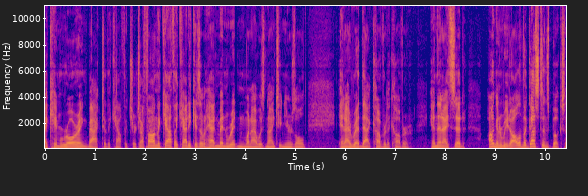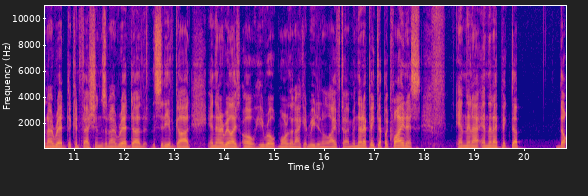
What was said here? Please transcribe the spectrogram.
I came roaring back to the Catholic Church. I found the Catholic Catechism. It hadn't been written when I was 19 years old. And I read that cover to cover. And then I said, I'm going to read all of Augustine's books. And I read the Confessions and I read uh, the, the, City of God. And then I realized, oh, he wrote more than I could read in a lifetime. And then I picked up Aquinas. And then I, and then I picked up the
